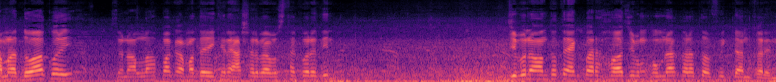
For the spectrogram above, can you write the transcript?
আমরা দোয়া করি যেন আল্লাহ পাক আমাদের এখানে আসার ব্যবস্থা করে দিন। জীবনে অন্তত একবার হজ এবং উমরা করা তৌফিক দান করেন,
